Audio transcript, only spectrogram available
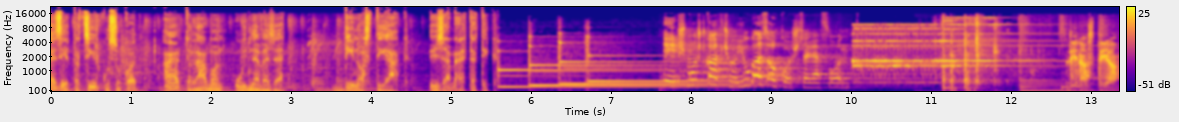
Ezért a cirkuszokat általában úgynevezett dinasztiák üzemeltetik. És most kapcsoljuk az okostelefon. Dinasztia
